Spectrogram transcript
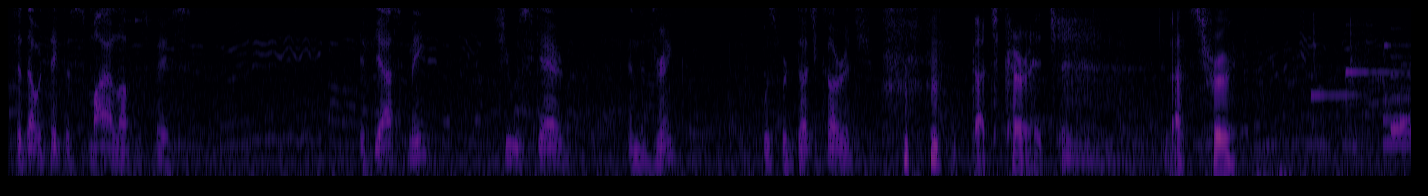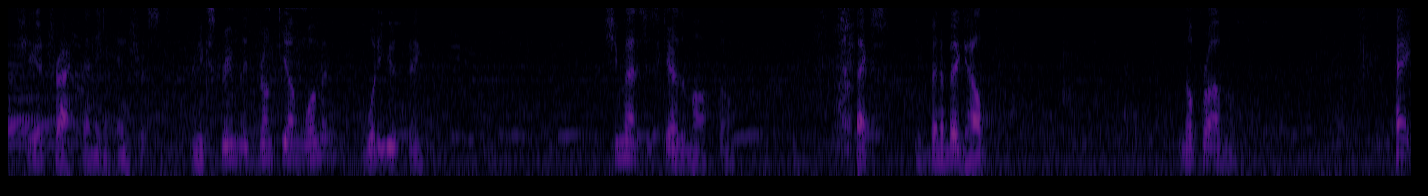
Said that would take the smile off his face. If you ask me, she was scared. And the drink was for Dutch courage. Dutch courage. That's truth. She attract any interest? An extremely drunk young woman? What do you think? She managed to scare them off, though. Thanks. You've been a big help. No problem. Hey,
